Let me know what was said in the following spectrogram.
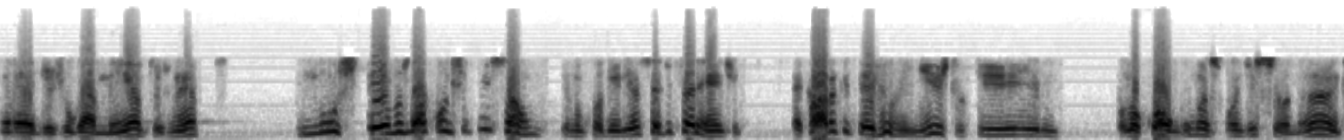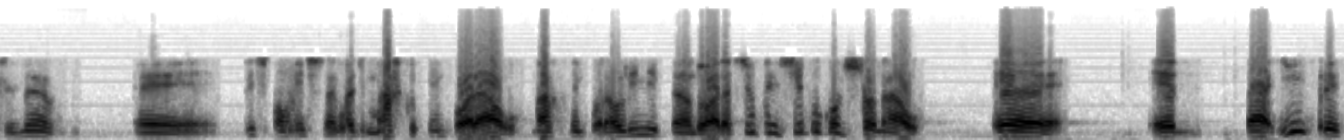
é, de julgamentos, né, nos termos da Constituição, que não poderia ser diferente. É claro que teve um ministro que colocou algumas condicionantes, né? É, principalmente esse negócio de marco temporal, marco temporal limitando. Ora, se o princípio condicional é, é da impres,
